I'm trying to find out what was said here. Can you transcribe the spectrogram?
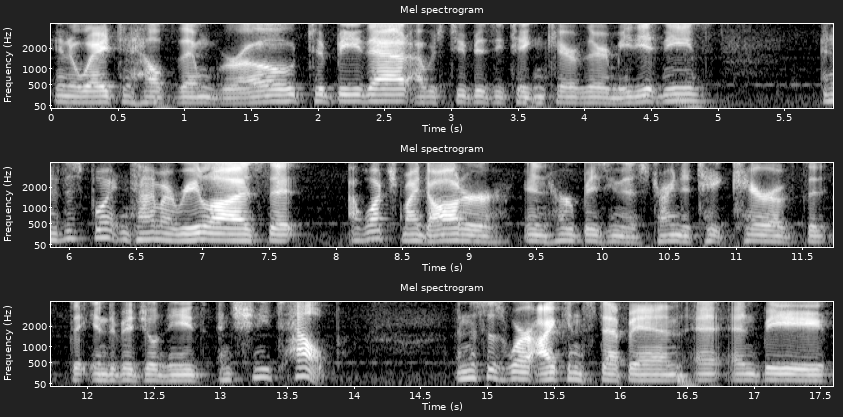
in a way to help them grow to be that. I was too busy taking care of their immediate needs. And at this point in time, I realized that I watch my daughter in her busyness trying to take care of the, the individual needs, and she needs help. And this is where I can step in and, and be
